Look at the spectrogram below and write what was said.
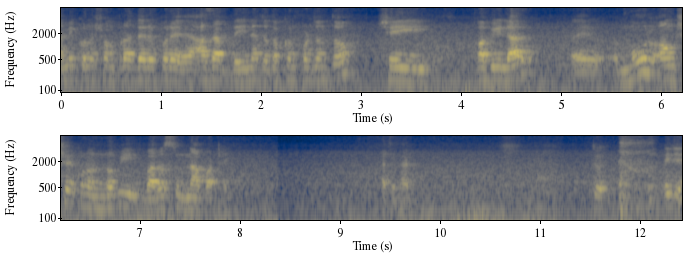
আমি কোন সম্প্রদায়ের উপরে আজাব দেই না যতক্ষণ পর্যন্ত সেই কবিলার মূল অংশে কোন নবী বা রসুল না পাঠাই। আচ্ছা থাক। তো এই যে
